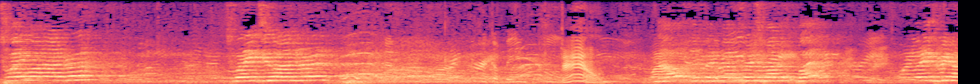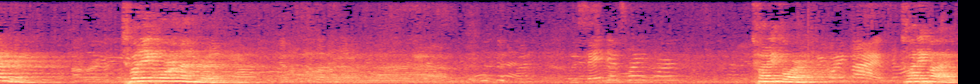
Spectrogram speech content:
2100? 2200? Damn. No? Anybody about 2200? What? 2300? 2400? Say again 24. 24. 25. 25.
